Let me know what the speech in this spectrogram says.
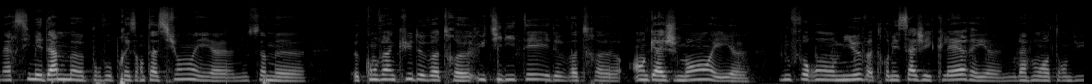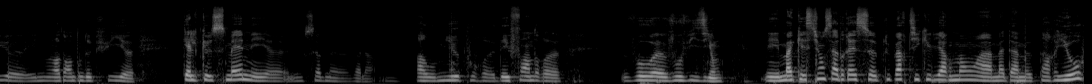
merci Mesdames pour vos présentations et euh, nous sommes euh, convaincus de votre utilité et de votre engagement et nous ferons mieux. Votre message est clair et nous l'avons entendu et nous l'entendons depuis quelques semaines et nous sommes, voilà, fera au mieux pour défendre vos, vos visions. Mais ma question s'adresse plus particulièrement à Madame Pario.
